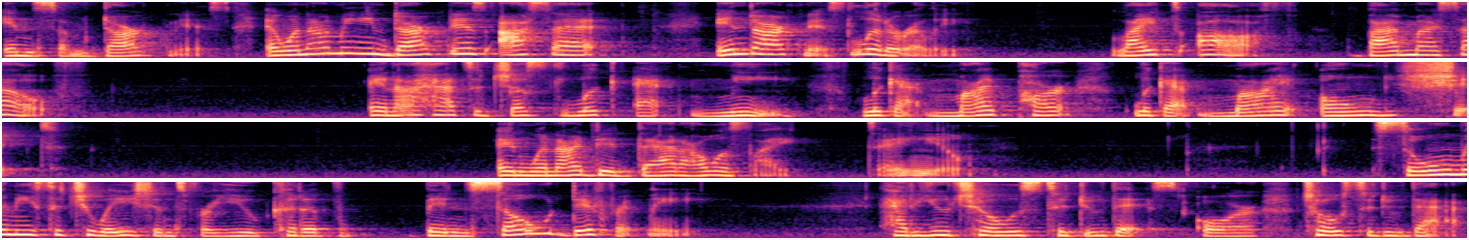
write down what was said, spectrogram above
in some darkness. And when I mean darkness, I sat in darkness, literally, lights off by myself and I had to just look at me, look at my part, look at my own shit. And when I did that, I was like, damn. So many situations for you could have been so differently had you chose to do this or chose to do that.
